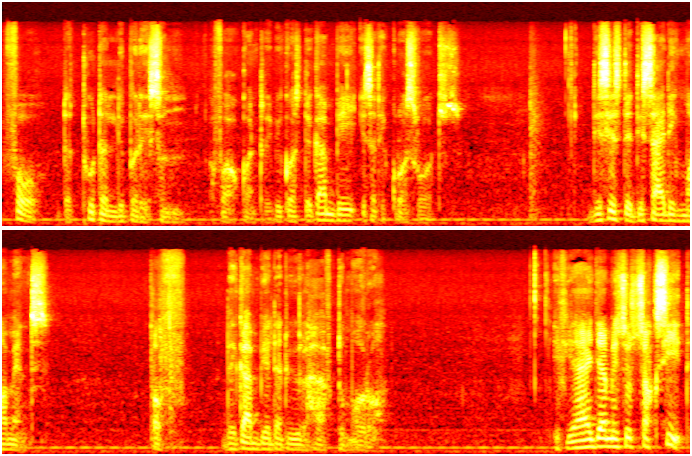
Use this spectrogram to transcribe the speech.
for the total liberation of our country because the Gambia is at a crossroads. This is the deciding moment of the Gambia that we will have tomorrow. If Yahya Jammeh should succeed,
